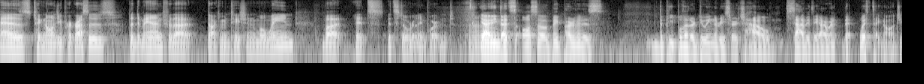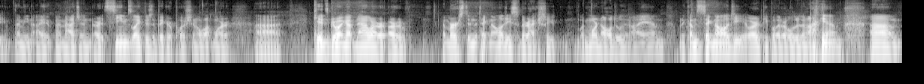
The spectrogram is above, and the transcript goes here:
as technology progresses, the demand for that documentation will wane, but it's it's still really important. Um, yeah i think that's also a big part of it is the people that are doing the research how savvy they are with technology i mean I, I imagine or it seems like there's a bigger push and a lot more uh, kids growing up now are, are immersed in the technology so they're actually more knowledgeable than i am when it comes to technology or people that are older than i am um,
